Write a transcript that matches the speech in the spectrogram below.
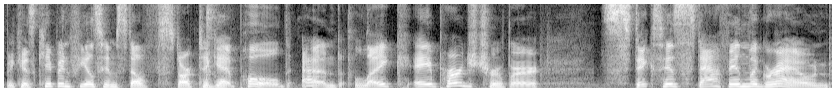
Because Kippen feels himself start to get pulled, and like a purge trooper, sticks his staff in the ground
